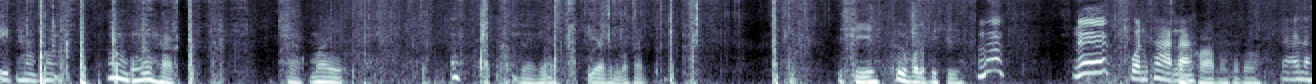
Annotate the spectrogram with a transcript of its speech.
ติดหากไหม อืม โอ้ยหักหักไม่เดี๋ยวเห็นเสียเพิ่นบ่ครับพี่สีคือบอลพี่สีนี่ควรขาดล่ะขาดแล้วก็จะได้ล่ะ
